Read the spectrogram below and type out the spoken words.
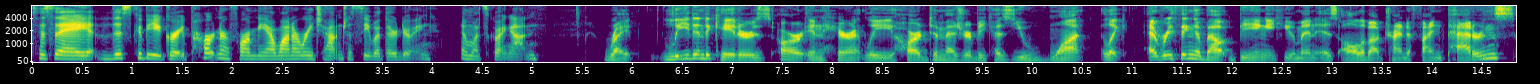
to say, this could be a great partner for me. I want to reach out and just see what they're doing and what's going on. Right. Lead indicators are inherently hard to measure because you want, like, everything about being a human is all about trying to find patterns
